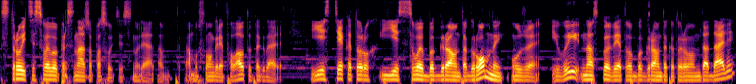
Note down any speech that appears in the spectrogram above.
строите своего персонажа, по сути, с нуля, там, там условно говоря, Fallout и так далее. Есть те, которых есть свой бэкграунд огромный уже, и вы на основе этого бэкграунда, который вам додали,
